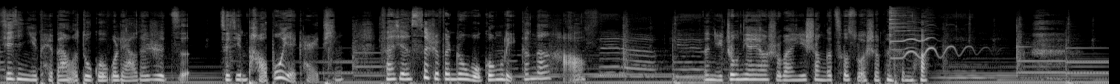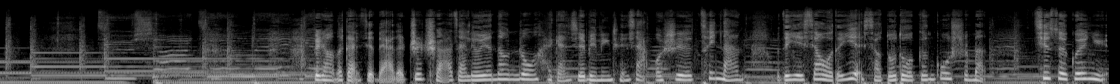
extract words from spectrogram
谢谢你陪伴我度过无聊的日子。最近跑步也开始听，发现四十分钟五公里刚刚好。那你中间要是万一上个厕所什么的呢？非常的感谢大家的支持啊！在留言当中还感谢兵临城下，我是崔楠，我的夜宵，我的夜，小朵朵跟故事们，七岁闺女，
